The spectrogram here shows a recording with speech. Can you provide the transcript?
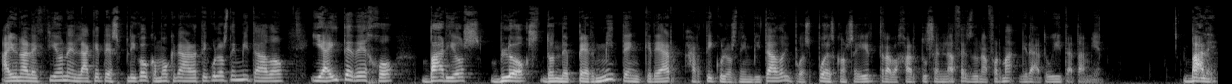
hay una lección en la que te explico cómo crear artículos de invitado y ahí te dejo varios blogs donde permiten crear artículos de invitado y pues puedes conseguir trabajar tus enlaces de una forma gratuita también. Vale,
